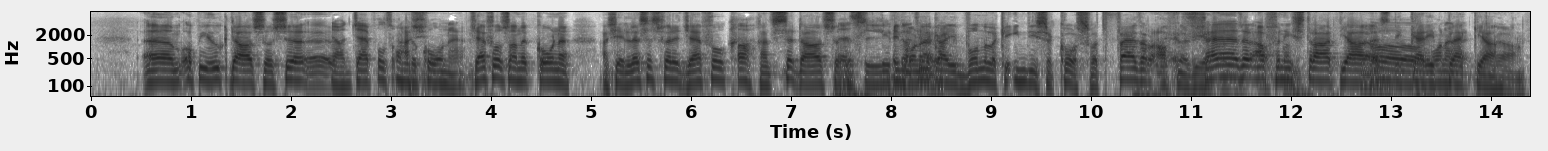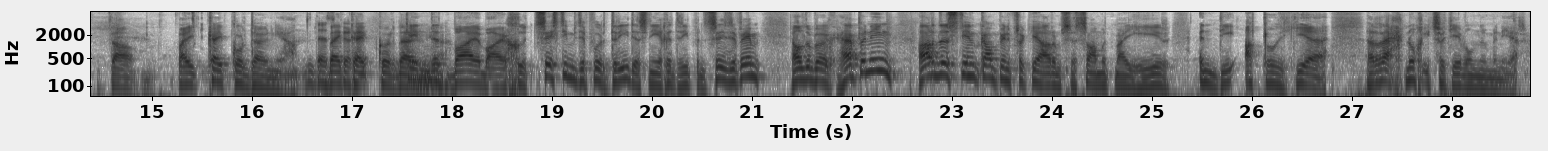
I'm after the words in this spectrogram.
um, op die hoek daar so so uh, ja Jaffels on the corner. Jaffels on the corner. As jy lus is vir 'n Jaffel oh, gaan sit daar so en natuurlik hy wonderlike Indiese kos wat verder af nou weer verder af in die straat ja oh, is die curry plek ja. Ja daar by Cape Cordonia. By correct. Cape Cordonia. Ken dit baie baie goed. 16 minute voor 3 dis 93.6 FM Helderberg happening. Harde steenkamp en Frikkie Harmse saam met my hier in die ateljee. Reg nog iets wat jy wil noem meneer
